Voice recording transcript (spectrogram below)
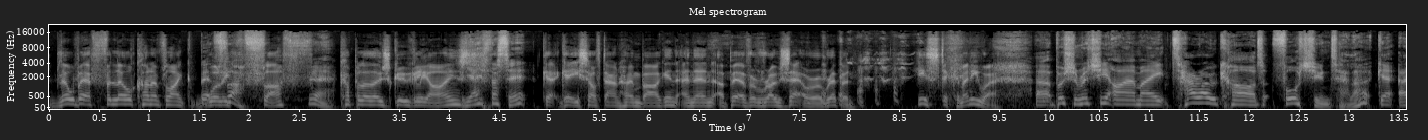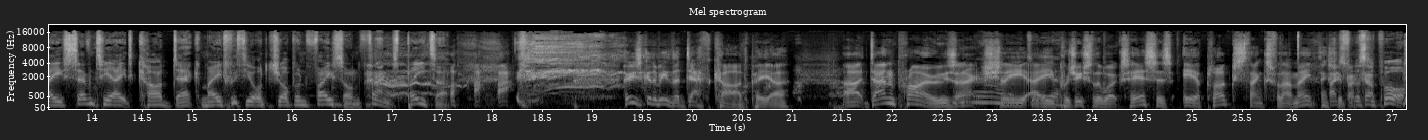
A little bit of a little kind of like Bit of woolly fluff. fluff. Yeah. A couple of those googly eyes. Yes, that's it. Get, get yourself down home bargain and then a bit of a rosette or a ribbon. you stick them anywhere. Uh, Bush and Richie, I am a tarot card fortune teller. Get a 78 card deck made with your job and face on. Thanks, Peter. Who's going to be the death card, Peter? Uh, Dan Prose, and actually a producer that works here, says earplugs. Thanks for that, mate. Thanks, Thanks for for your the support.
